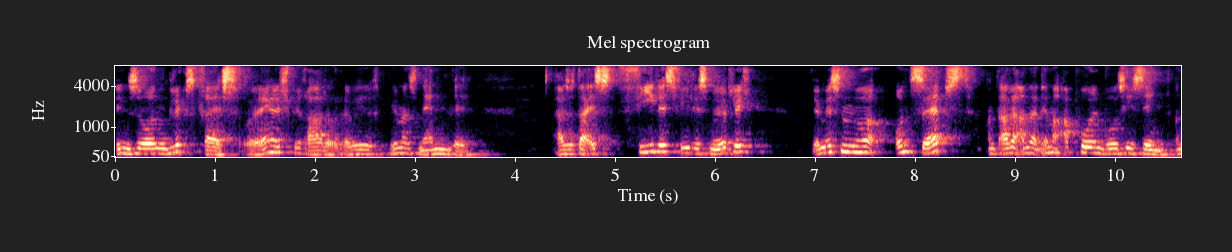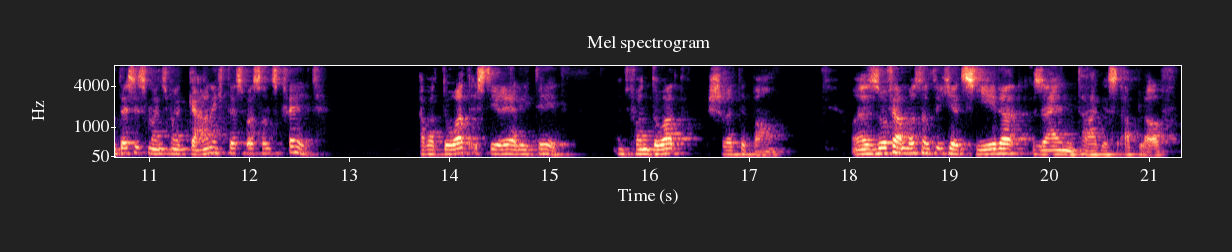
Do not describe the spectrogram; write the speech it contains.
in so einen Glückskreis oder Engelspirale oder wie, wie man es nennen will. Also da ist vieles, vieles möglich. Wir müssen nur uns selbst und alle anderen immer abholen, wo sie sind. Und das ist manchmal gar nicht das, was uns gefällt. Aber dort ist die Realität. Und von dort Schritte bauen. Und insofern muss natürlich jetzt jeder seinen Tagesablauf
